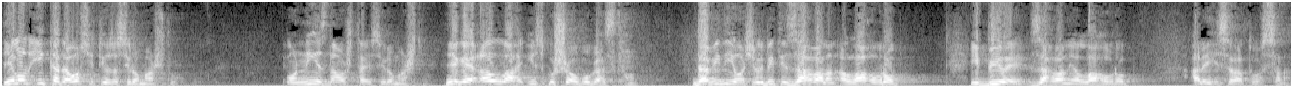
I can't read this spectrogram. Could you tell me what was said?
Je li on ikada osjetio za siromaštvo? On nije znao šta je siromaštvo. Njega je Allah iskušao bogatstvom. Da vidi hoće li biti zahvalan Allahov rob. I bio je zahvalni Allahov rob. Aleyhi salatu wassalam.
